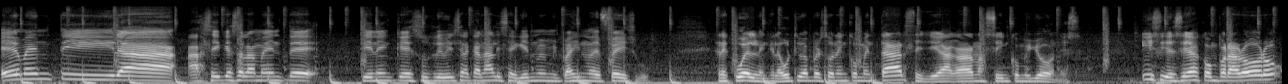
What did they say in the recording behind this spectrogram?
Es mentira. Así que solamente tienen que suscribirse al canal y seguirme en mi página de Facebook. Recuerden que la última persona en comentar se llega a ganar 5 millones. Y si deseas comprar oro,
